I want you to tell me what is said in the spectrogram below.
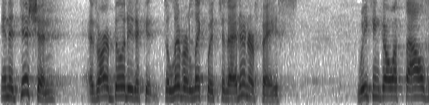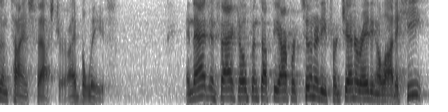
In addition, as our ability to deliver liquid to that interface, we can go 1,000 times faster, I believe. And that, in fact, opens up the opportunity for generating a lot of heat.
